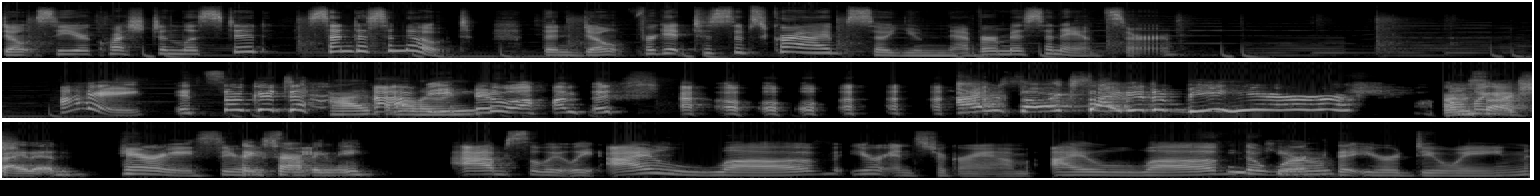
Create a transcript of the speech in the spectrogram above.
Don't see your question listed? Send us a note. Then don't forget to subscribe so you never miss an answer. Hi, it's so good to Hi, have Valerie. you on the show. I'm so excited to be here. Oh I'm Oh my so gosh. excited. Carrie, seriously. Thanks for having me. Absolutely. I love your Instagram. I love the Thank work that you're doing.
